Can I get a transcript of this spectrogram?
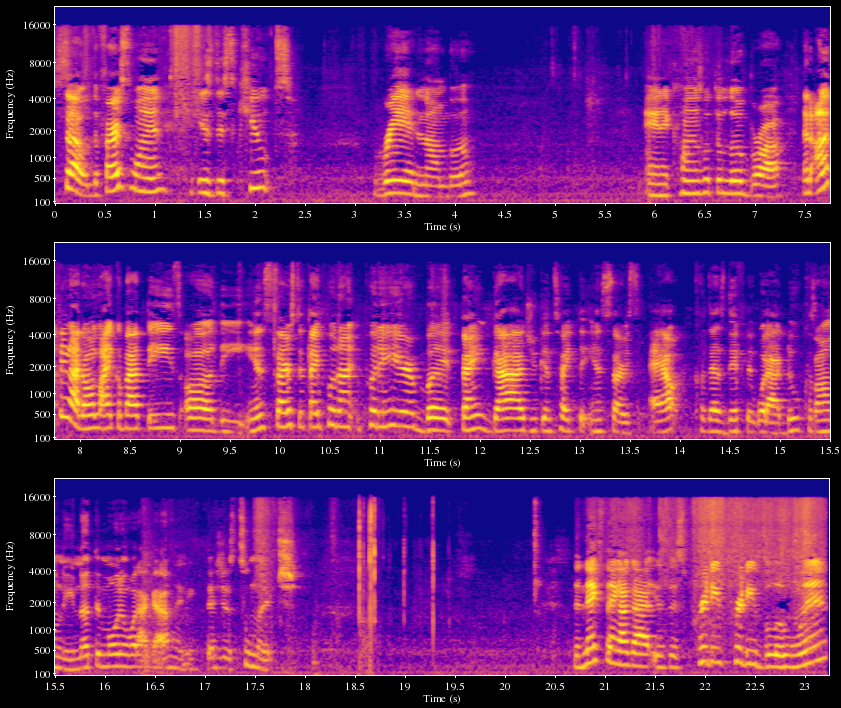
So the first one is this cute red number and it comes with the little bra. And the only thing i don't like about these are the inserts that they put on put in here but thank god you can take the inserts out because that's definitely what i do because i don't need nothing more than what i got honey. That's just too much. The next thing i got is this pretty pretty blue one.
